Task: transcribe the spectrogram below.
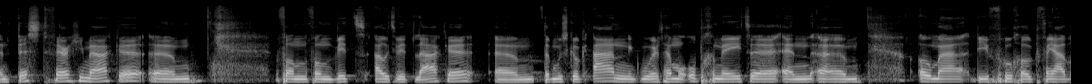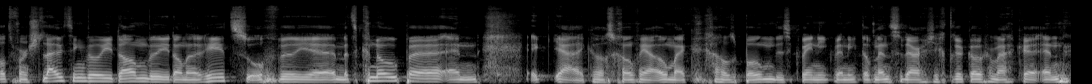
een testversie maken. Um, van, van wit, oud-wit laken. Um, dat moest ik ook aan. Ik werd helemaal opgemeten. En um, oma die vroeg ook van ja, wat voor een sluiting wil je dan? Wil je dan een rits of wil je met knopen? En ik, ja, ik was gewoon van ja, oma, ik ga als boom. Dus ik weet niet, ik weet niet dat mensen daar zich druk over maken. En,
